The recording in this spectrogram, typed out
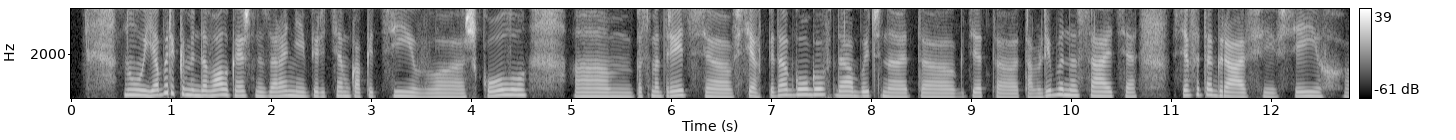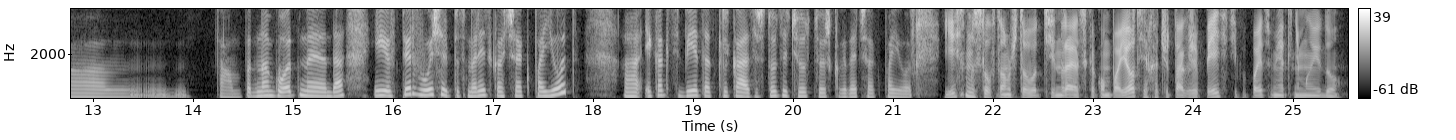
Ну, я бы рекомендовала, конечно, заранее перед тем, как идти в школу, посмотреть э, всех педагогов, да, обычно это где-то там либо на сайте, все фотографии, все их там, подноготные, да, и в первую очередь посмотреть, как человек поет, а, и как тебе это откликается, что ты чувствуешь, когда человек поет. Есть смысл в том, что вот тебе нравится, как он поет, я хочу также петь, типа, поэтому я к нему иду?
